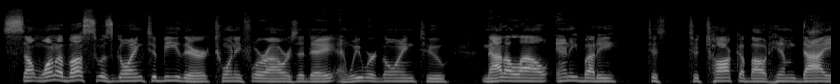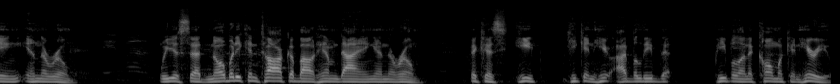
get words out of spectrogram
Some, one of us was going to be there 24 hours a day, and we were going to not allow anybody to to talk about him dying in the room. We just said nobody can talk about him dying in the room because he, he can hear. I believe that people in a coma can hear you.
